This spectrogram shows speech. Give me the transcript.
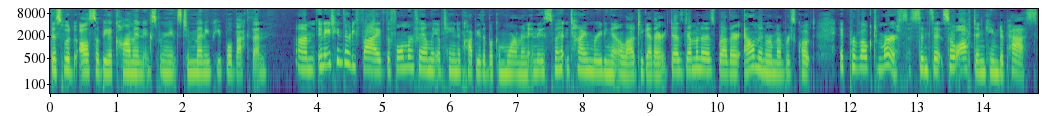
This would also be a common experience to many people back then. Um, in 1835, the Fulmer family obtained a copy of the Book of Mormon, and they spent time reading it aloud together. Desdemona's brother Almon remembers, quote, It provoked mirth, since it so often came to pass.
